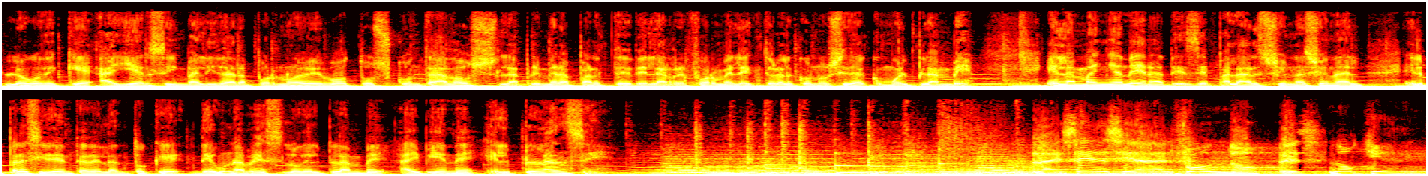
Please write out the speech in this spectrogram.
luego de que ayer se invalidara por nueve votos contra dos la primera parte de la reforma electoral conocida como el Plan B. En la mañanera, desde Palacio Nacional, el presidente adelantó que de una vez lo del Plan B, ahí viene el Plan C. La esencia, el fondo es no quieren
